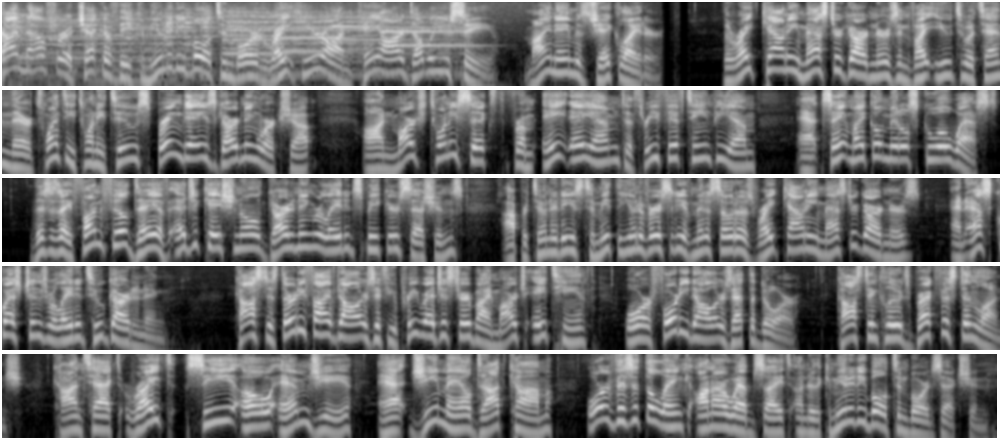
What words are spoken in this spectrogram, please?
time now for a check of the Community Bulletin Board right here on KRWC. My name is Jake Leiter. The Wright County Master Gardeners invite you to attend their 2022 Spring Days Gardening Workshop on March 26th from 8 a.m. to 3:15 p.m. at St. Michael Middle School West. This is a fun-filled day of educational gardening-related speaker sessions, opportunities to meet the University of Minnesota's Wright County Master Gardeners, and ask questions related to gardening. Cost is $35 if you pre-register by March 18th or $40 at the door. Cost includes breakfast and lunch. Contact wrightcomg at gmail.com or visit the link on our website under the Community Bulletin Board section.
